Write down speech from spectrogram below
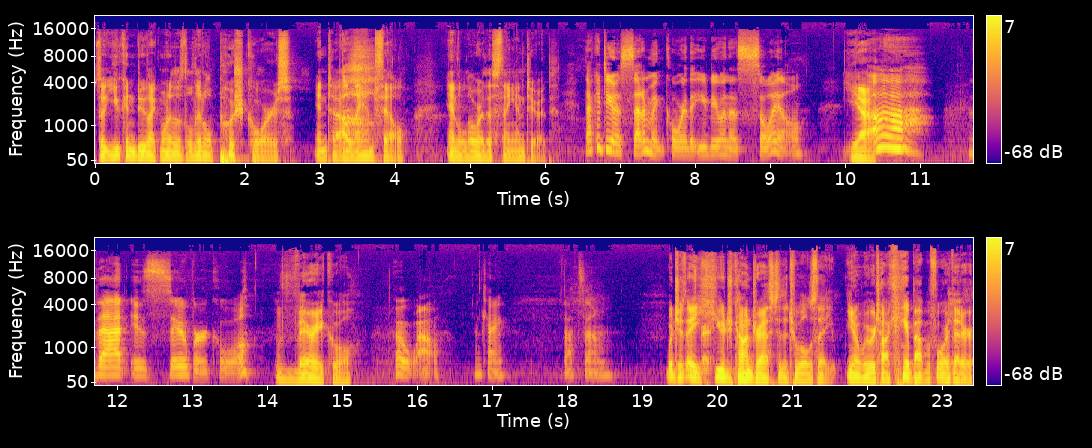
So you can do like one of those little push cores into a landfill and lower this thing into it. That could do a sediment core that you do in the soil. Yeah. Ah, that is super cool. Very cool. Oh wow. Okay. That's um Which is a huge contrast to the tools that you know we were talking about before that are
